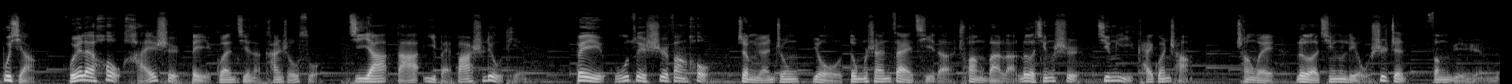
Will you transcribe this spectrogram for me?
不想回来后还是被关进了看守所，羁押达一百八十六天，被无罪释放后。郑元忠又东山再起的创办了乐清市精益开关厂，成为乐清柳市镇风云人物。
